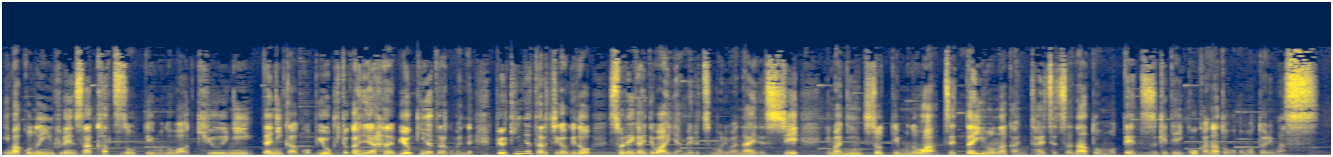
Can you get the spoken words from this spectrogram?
今このインフルエンサー活動っていうものは急に何かこう病気とかにやらない、病気になったらごめんね、病気になったら違うけど、それ以外ではやめるつもりはないですし、今認知度っていうものは絶対世の中に大切だなと思って続けていこうかなと思っております。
